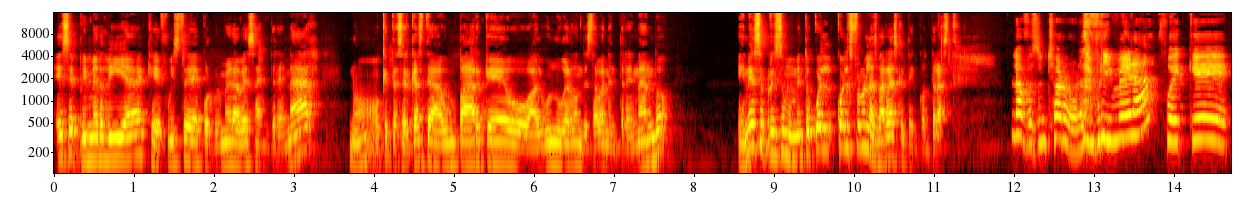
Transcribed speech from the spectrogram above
Ese primer día que fuiste por primera vez a entrenar, ¿no? O que te acercaste a un parque o a algún lugar donde estaban entrenando. En ese preciso momento, ¿cuáles fueron las barreras que te encontraste? No, pues un chorro. La primera fue que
